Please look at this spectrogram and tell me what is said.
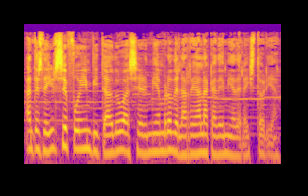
Antes de irse fue invitado a ser miembro de la Real Academia de la Historia.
